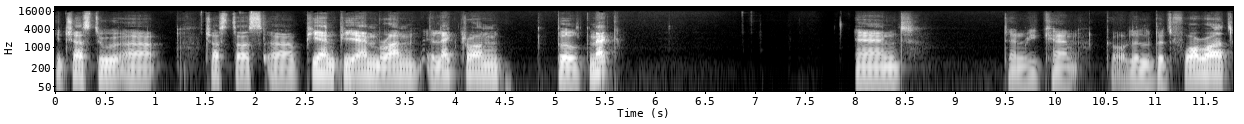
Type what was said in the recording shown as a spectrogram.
It just do uh, just does uh, pnpm run electron build Mac. And then we can go a little bit forward.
